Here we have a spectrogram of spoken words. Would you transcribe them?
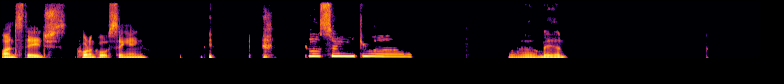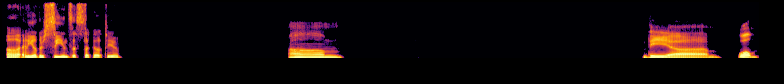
on stage, quote unquote, singing. Cassandra. Oh man. Uh, any other scenes that stuck out to you? Um, the um, well,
